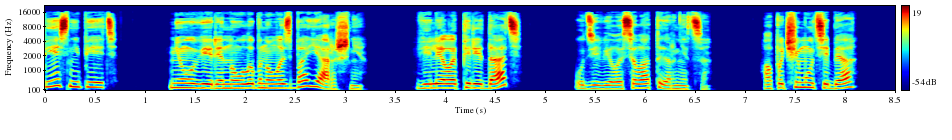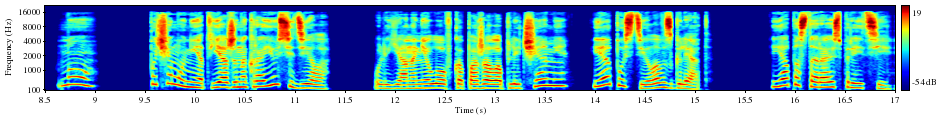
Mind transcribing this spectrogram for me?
песни петь. Неуверенно улыбнулась боярышня. «Велела передать?» — удивилась латырница. «А почему тебя?» «Ну, почему нет? Я же на краю сидела». Ульяна неловко пожала плечами и опустила взгляд. «Я постараюсь прийти»,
